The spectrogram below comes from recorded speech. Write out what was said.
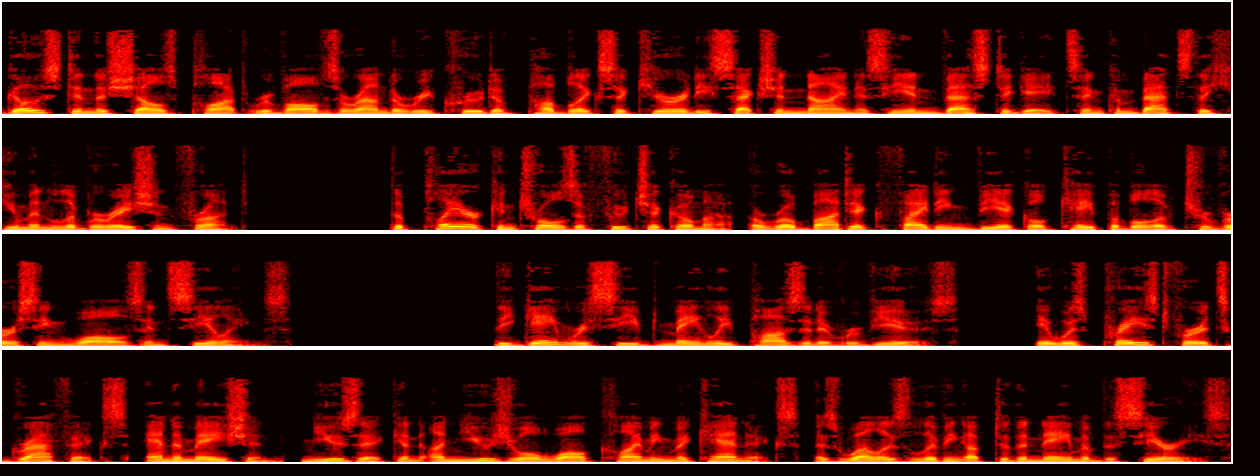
Ghost in the Shell's plot revolves around a recruit of Public Security Section 9 as he investigates and combats the Human Liberation Front. The player controls a Fuchikoma, a robotic fighting vehicle capable of traversing walls and ceilings. The game received mainly positive reviews. It was praised for its graphics, animation, music and unusual wall-climbing mechanics, as well as living up to the name of the series.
